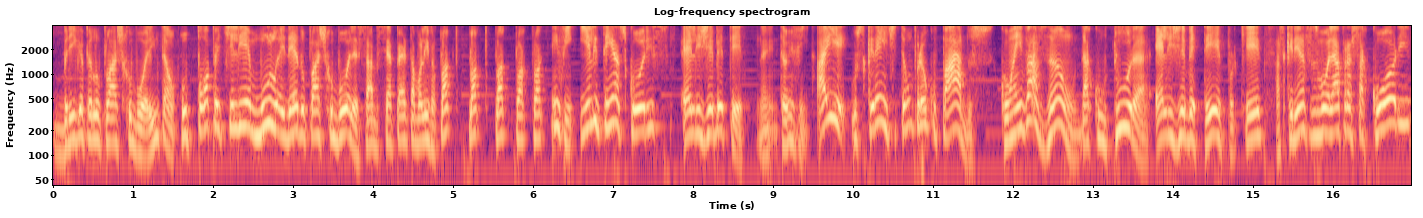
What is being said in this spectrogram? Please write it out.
briga pelo plástico bolha. Então, o Poppet ele emula a ideia do plástico bolha, sabe? Você aperta a bolinha, ploc, ploc, ploc, ploc, ploc. Enfim, e ele tem as cores LGBT, né? Então, enfim. Aí, os crentes estão preocupados com a invasão da cultura LGBT, porque as crianças vão olhar para essa cor e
